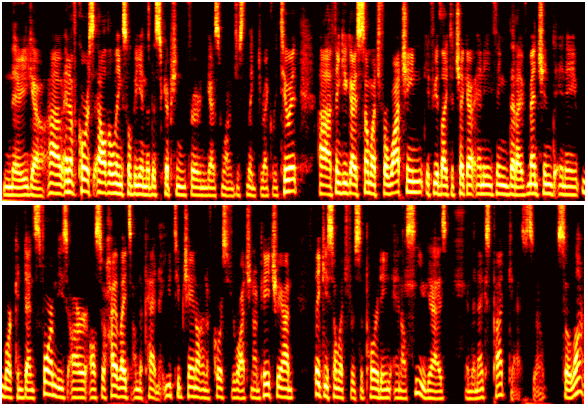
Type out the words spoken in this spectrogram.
And there you go. Uh, and of course, all the links will be in the description for you guys want to just link directly to it. Uh, thank you guys so much for watching. If you'd like to check out anything that I've mentioned in a more condensed form, these are also highlights on the PatNet YouTube channel. And of course, if you're watching on Patreon, thank you so much for supporting. And I'll see you guys in the next podcast. So, so long.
